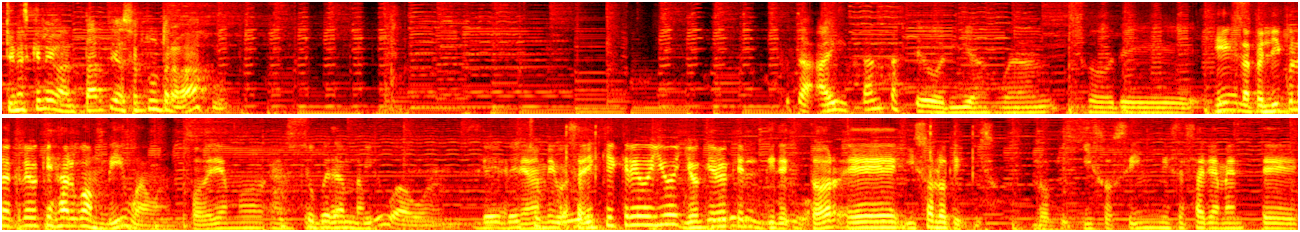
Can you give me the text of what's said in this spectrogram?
tienes que levantarte y hacer tu trabajo. Puta, hay tantas teorías, weón, sobre. Sí, la película creo que es algo ambigua, weón. Podríamos. Es súper ambigua, weón. Es De, de hecho, ambigua. ¿Sabéis qué creo yo? Yo creo que el director eh, hizo lo que quiso. Lo que quiso sin necesariamente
